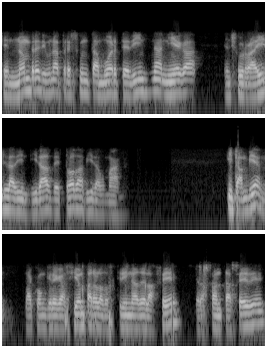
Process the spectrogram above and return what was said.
que en nombre de una presunta muerte digna niega en su raíz la dignidad de toda vida humana. Y también la Congregación para la Doctrina de la Fe de la Santa Sede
